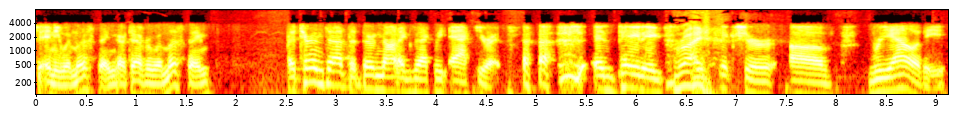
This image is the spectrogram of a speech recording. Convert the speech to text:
to anyone listening or to everyone listening it turns out that they're not exactly accurate in painting Right. the picture of reality.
